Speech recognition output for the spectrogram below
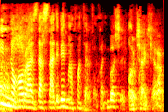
این نهار رو از دست نده. به حتما تلفن کنیم. باشه. متشکرم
